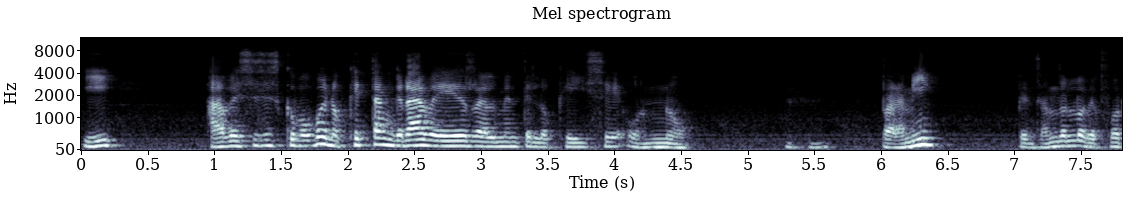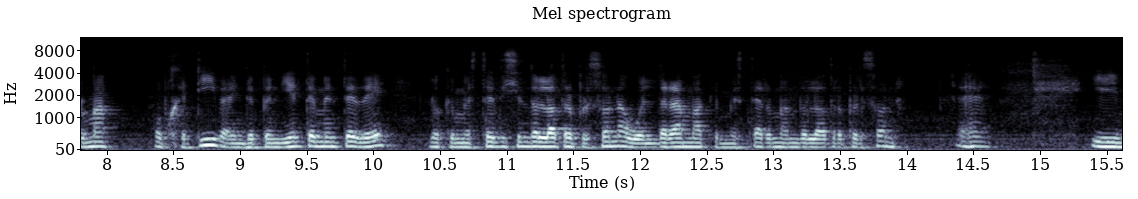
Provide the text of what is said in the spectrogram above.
y a veces es como bueno qué tan grave es realmente lo que hice o no para mí pensándolo de forma objetiva independientemente de lo que me esté diciendo la otra persona o el drama que me esté armando la otra persona y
